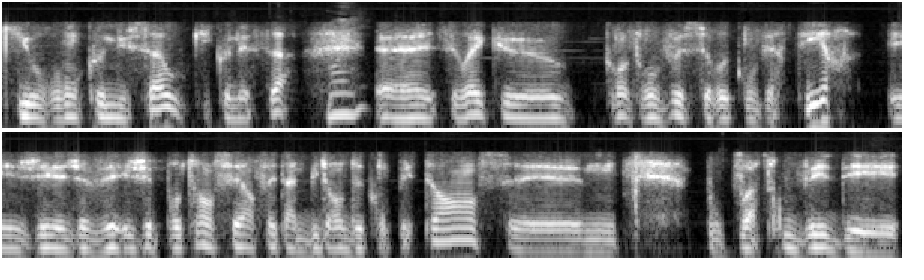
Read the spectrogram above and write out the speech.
qui auront connu ça ou qui connaissent ça. Euh, c'est vrai que quand on veut se reconvertir, et j'ai j'ai pourtant fait en fait un bilan de compétences euh, pour pouvoir trouver des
